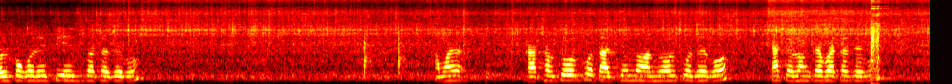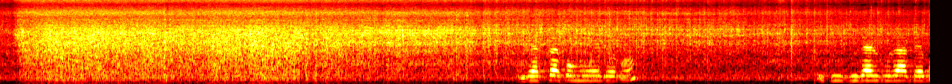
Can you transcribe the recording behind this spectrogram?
অল্প করে পেঁয়াজ বাটা দেব। আমার কাঁঠাল তো অল্প তার জন্য আমি অল্প দেব। কাঁচা লঙ্কা বাটা দেব। গ্যাসটা কমিয়ে দেব। জিরার গুঁড়া দেব।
